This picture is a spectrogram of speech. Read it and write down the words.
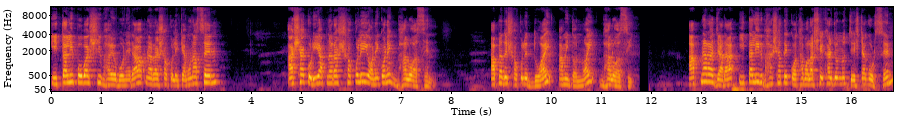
ইতালি প্রবাসী ভাই বোনেরা, আপনারা সকলে কেমন আছেন? আশা করি আপনারা সকলেই অনেক অনেক ভালো আছেন। আপনাদের সকলের দোয়ায় আমি তন্ময় ভালো আছি। আপনারা যারা ইতালির ভাষাতে কথা বলা শেখার জন্য চেষ্টা করছেন,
